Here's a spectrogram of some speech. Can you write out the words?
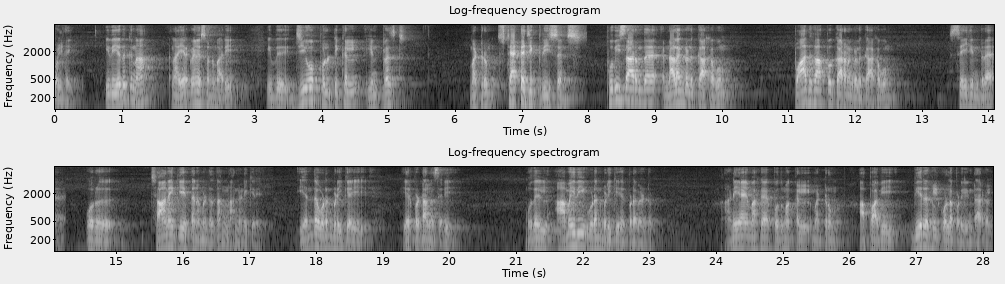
கொள்கை. இது எதுக்குன்னா நான் ஏற்கனவே சொன்ன மாதிரி இது ஜியோ பொலிட்டிக்கல் இன்ட்ரெஸ்ட் மற்றும் ஸ்ட்ராட்டஜிக் ரீசன்ஸ் புவி சார்ந்த நலங்களுக்காகவும் பாதுகாப்பு காரணங்களுக்காகவும் செய்கின்ற ஒரு சாணக்கியத்தனம் என்று தான் நான் நினைக்கிறேன். எந்த உடன்படிக்கை ஏற்பட்டாலும் சரி முதலில் அமைதி உடன்படிக்கை ஏற்பட வேண்டும். அநியாயமாக பொதுமக்கள் மற்றும் அப்பாவி வீரர்கள் கொல்லப்படுகின்றார்கள்.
